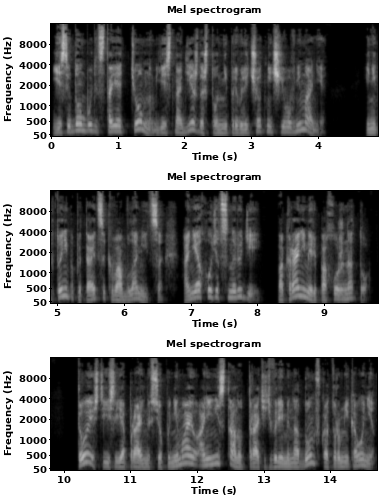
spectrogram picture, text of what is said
Если дом будет стоять темным, есть надежда, что он не привлечет ничьего внимания. И никто не попытается к вам вломиться. Они охотятся на людей. По крайней мере, похоже на то. То есть, если я правильно все понимаю, они не станут тратить время на дом, в котором никого нет.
